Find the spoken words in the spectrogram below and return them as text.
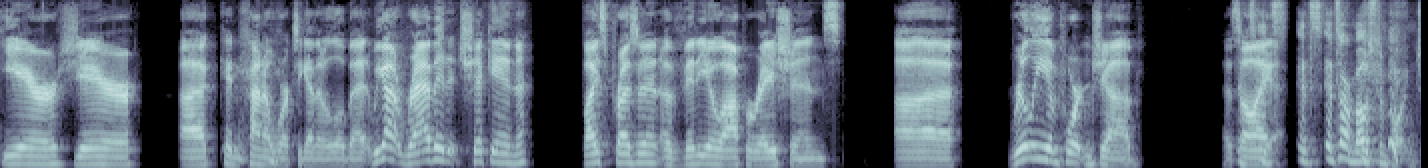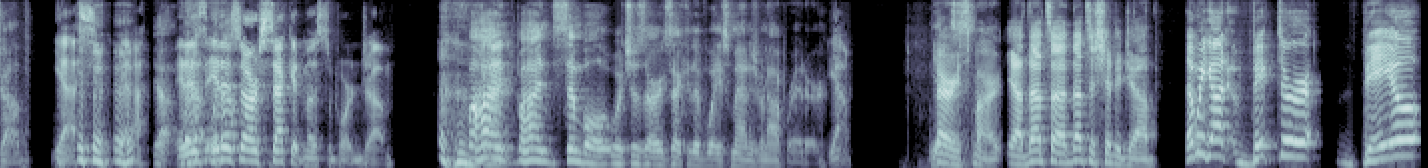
Gear, Jair, uh can kind of work together a little bit. We got Rabbit Chicken, Vice President of Video Operations. Uh really important job. That's It's, all I it's, it's it's our most important job. Yes. Yeah. Yeah, It is it Without- is our second most important job. behind behind Symbol, which is our executive waste management operator. Yeah. Very smart. Yeah, that's a that's a shitty job. Then we got Victor Bio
